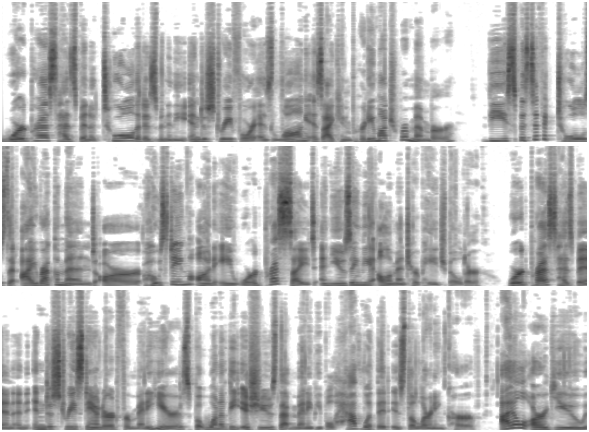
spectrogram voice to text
WordPress has been a tool that has been in the industry for as long as I can pretty much remember. The specific tools that I recommend are hosting on a WordPress site and using the Elementor page builder. WordPress has been an industry standard for many years, but one of the issues that many people have with it is the learning curve. I'll argue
